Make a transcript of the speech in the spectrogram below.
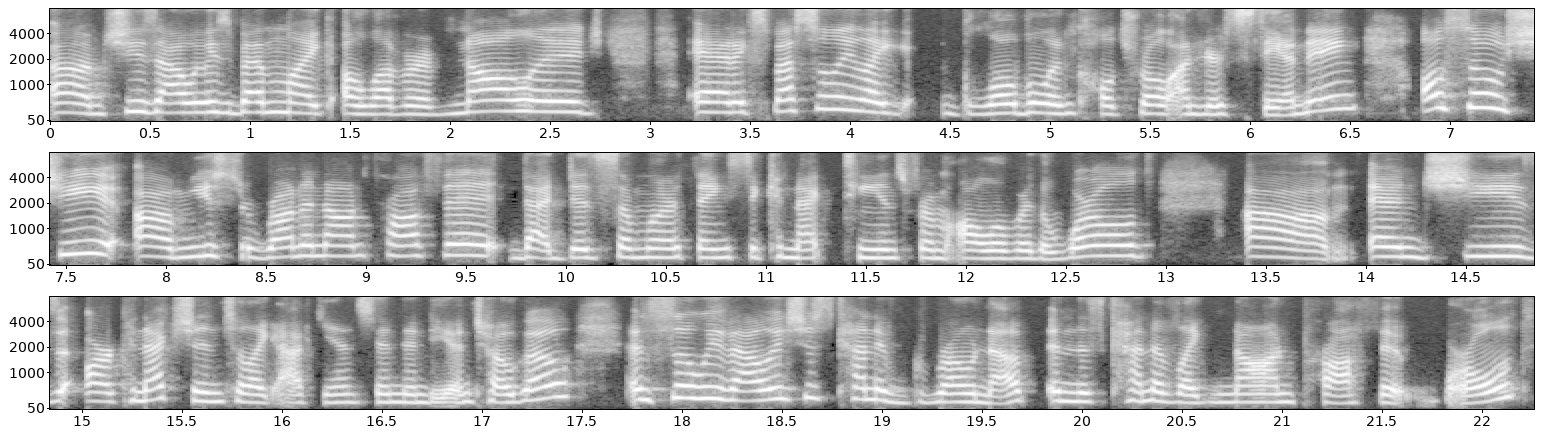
um, she's always been like a lover of knowledge and especially like global and cultural understanding. Also, she um, used to run a nonprofit that did similar things to connect teens from all over the world. Um, and she's our connection to like Afghanistan, India, and Togo. And so we've always just kind of grown up in this kind of like nonprofit world.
